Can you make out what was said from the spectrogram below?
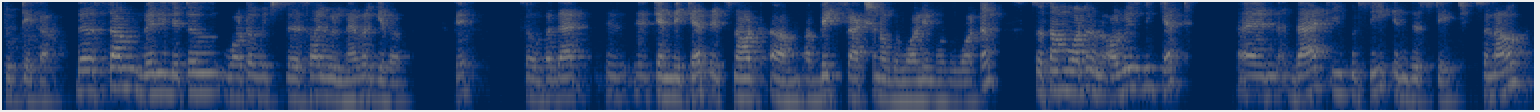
to take up. There's some very little water which the soil will never give up. Okay, so but that is, it can be kept. It's not um, a big fraction of the volume of the water. So some water will always be kept, and that you could see in this stage. So now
